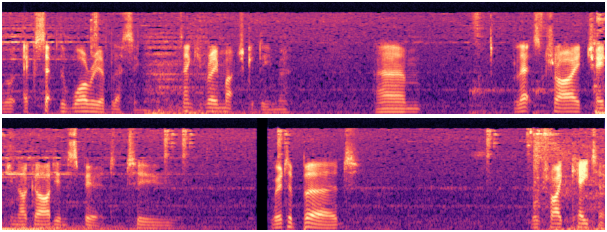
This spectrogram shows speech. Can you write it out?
We'll accept the warrior blessing. Thank you very much, Kodama. Um, let's try changing our guardian spirit to. We're at a bird. We'll try. Kato.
